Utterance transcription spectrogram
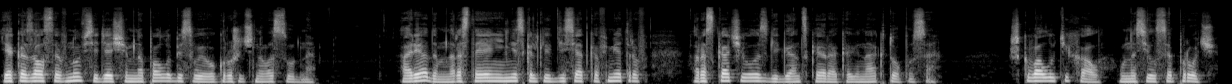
и оказался вновь сидящим на палубе своего крошечного судна. А рядом, на расстоянии нескольких десятков метров, раскачивалась гигантская раковина октопуса. Шквал утихал, уносился прочь,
